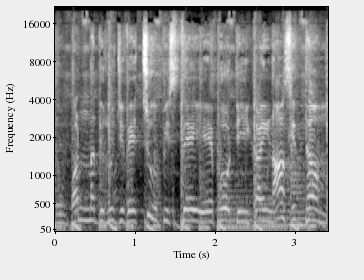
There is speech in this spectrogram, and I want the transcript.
నువ్వు అన్నది రుజువే చూపిస్తే ఏ పోటీకైనా సిద్ధం.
